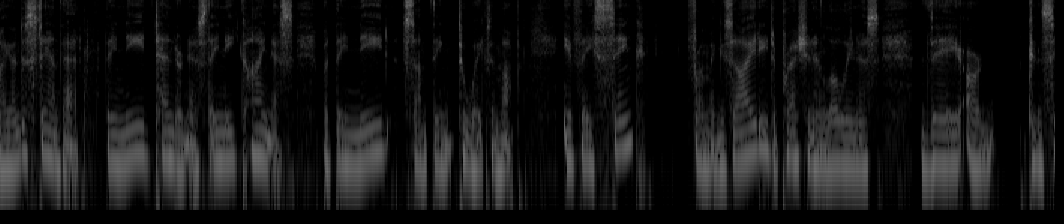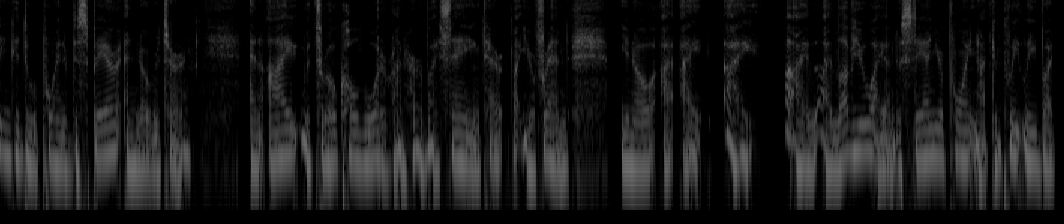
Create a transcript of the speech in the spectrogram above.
I understand that. They need tenderness, they need kindness, but they need something to wake them up. If they sink from anxiety, depression, and loneliness, they are can sink into a point of despair and no return. And I would throw cold water on her by saying, "Your friend, you know, I, I, I, I, I love you. I understand your point, not completely, but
